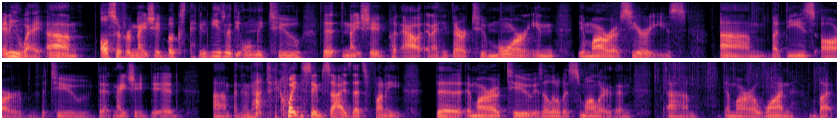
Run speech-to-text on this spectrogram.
Anyway, um, also from Nightshade Books, I think these are the only two that Nightshade put out, and I think there are two more in the Imaro series. Um, but these are the two that Nightshade did. Um, and they're not quite the same size. That's funny. The Imaro 2 is a little bit smaller than um, Imaro 1. But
